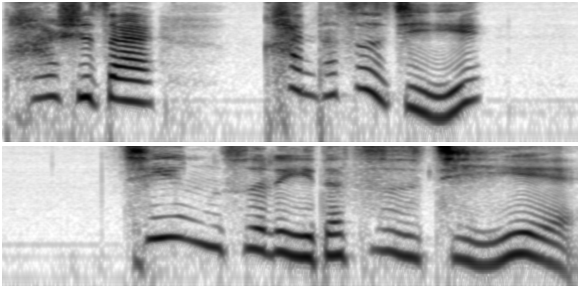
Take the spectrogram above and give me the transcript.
他是在看他自己，镜子里的自己。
